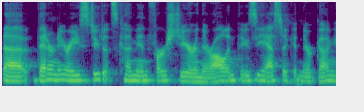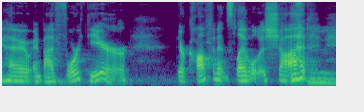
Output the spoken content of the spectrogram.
the veterinary students come in first year and they're all enthusiastic and they're gung ho. And by fourth year, their confidence level is shot Mhm.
